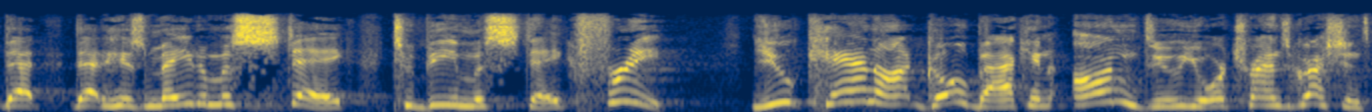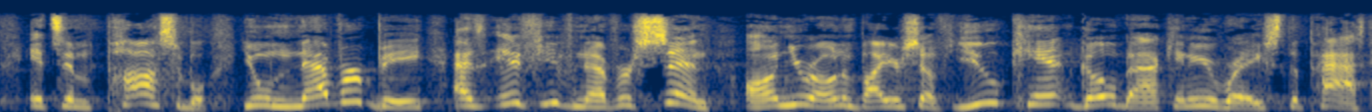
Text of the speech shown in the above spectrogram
that, that has made a mistake to be mistake free. You cannot go back and undo your transgressions. It's impossible. You'll never be as if you've never sinned on your own and by yourself. You can't go back and erase the past.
